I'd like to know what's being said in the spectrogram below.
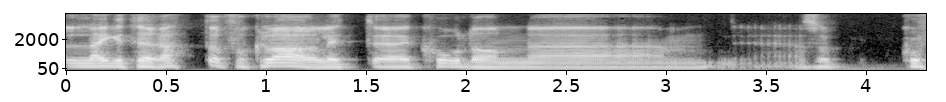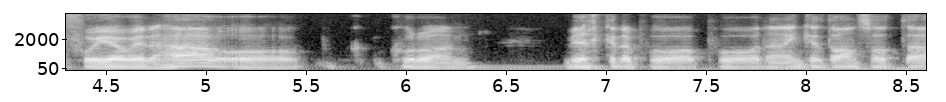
legge til rette og forklare litt uh, hvordan uh, altså hvorfor gjør vi det her, og hvordan virker det på, på den enkelte ansatte.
